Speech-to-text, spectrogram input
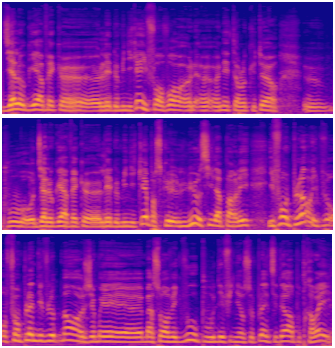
dialoguer avec euh, les Dominicains, il faut avoir un, interlocuteur euh, pour dialoguer avec euh, les Dominicains, parce que lui aussi, il a parlé, il faut un plan, il faut, on un plan de développement, j'aimerais m'asseoir avec vous pour définir ce plan, etc., pour travailler.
